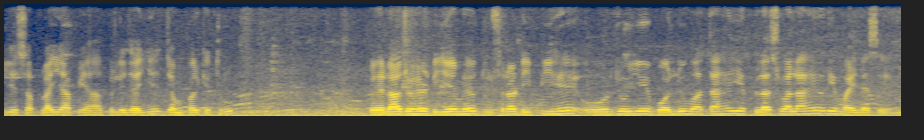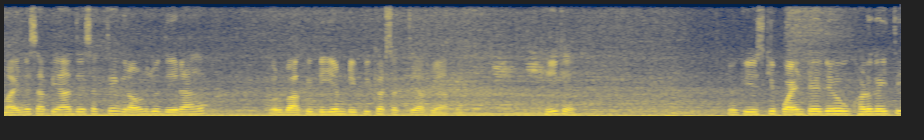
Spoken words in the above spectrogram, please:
ये सप्लाई आप यहाँ पे ले जाइए जंपर के थ्रू। पहला जो है डीएम है, दूसरा डीपी है और जो ये वॉल्यूम आता है, ये प्लस वाला है और ये माइनस है। माइनस आप यहाँ दे सकते हैं, ग्राउंड जो दे रहा है और बाकी डीएम, डीपी कर सकते हैं आप यहाँ पर ठीक है? क्योंकि इसकी पॉइंटें जो उखड़ गई थी।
